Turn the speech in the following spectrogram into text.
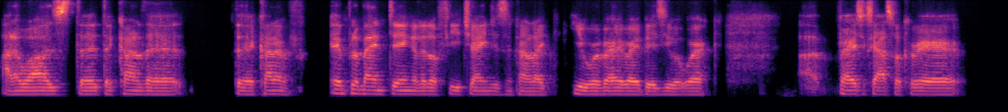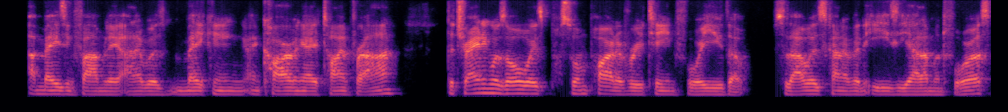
and it was the the kind of the the kind of implementing a little few changes and kind of like you were very very busy with work, very successful career, amazing family, and I was making and carving out time for Anne. The training was always some part of routine for you though, so that was kind of an easy element for us.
